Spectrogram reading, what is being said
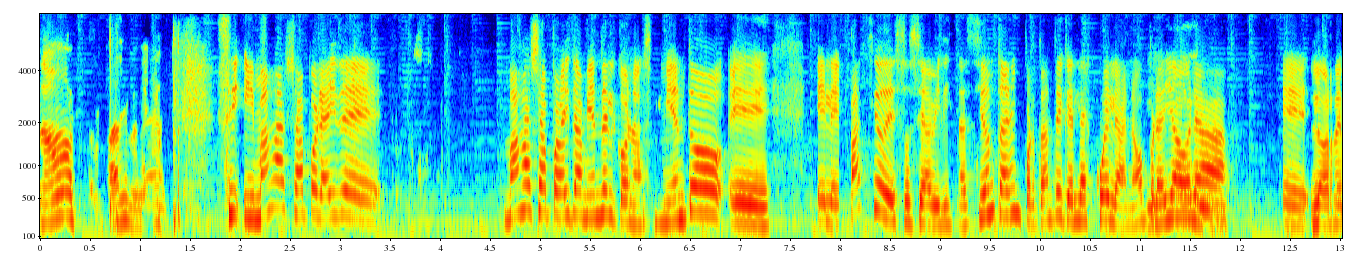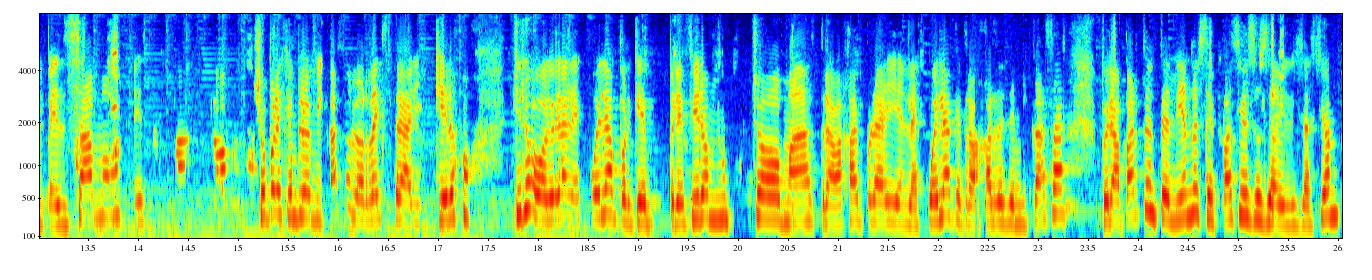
No, totalmente. sí, y más allá por ahí de. Más allá por ahí también del conocimiento, eh, el espacio de sociabilización tan importante que es la escuela, ¿no? Por ahí Sí. ahora eh, lo repensamos. espacio. Yo, por ejemplo, en mi caso lo re extraño. Quiero, quiero volver a la escuela porque prefiero mucho más trabajar por ahí en la escuela que trabajar desde mi casa, pero aparte entendiendo ese espacio de sociabilización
